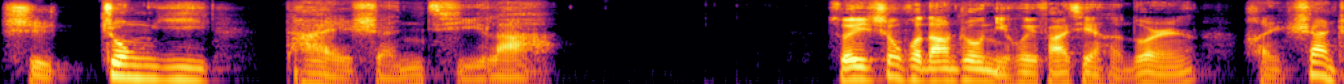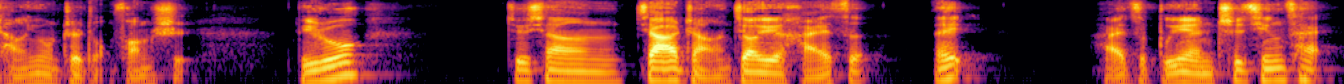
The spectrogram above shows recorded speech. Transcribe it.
是中医太神奇啦！所以生活当中你会发现很多人很擅长用这种方式，比如，就像家长教育孩子，哎，孩子不愿吃青菜，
